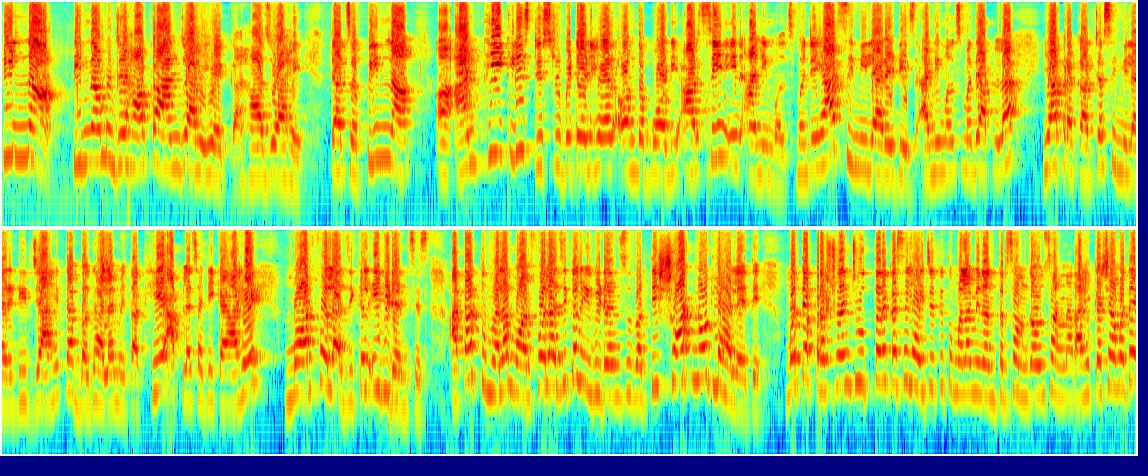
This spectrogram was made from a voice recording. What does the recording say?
पिन्ना. पिन्ना म्हणजे हा कान जो आहे हे हा जो आहे त्याचं pinna and thickly distributed hair on the body are seen in animals म्हणजे ह्या सिमिलॅरिटीज अॅनिमल्समध्ये आपल्याला या प्रकारच्या सिमिलॅरिटीज ज्या आहेत त्या बघायला मिळतात. हे आपल्यासाठी काय आहे? मॉर्फोलॉजिकल इव्हिडन्सेस आता तुम्हाला मॉर्फोलॉजिकल इव्हिडन्सवरती शॉर्ट नोट लिहायला येते. मग त्या प्रश्नांची उत्तर कसे लिहायचे ते तुम्हाला मी नंतर समजावून सांगणार आहे. कशामध्ये?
